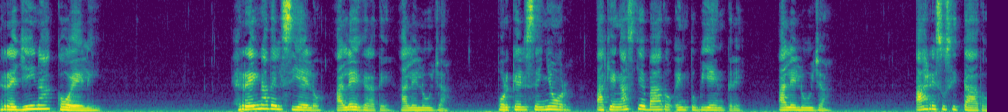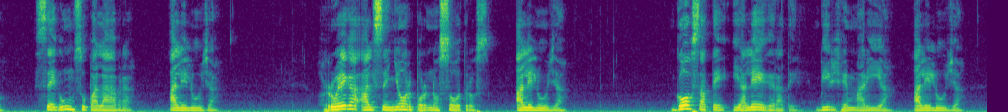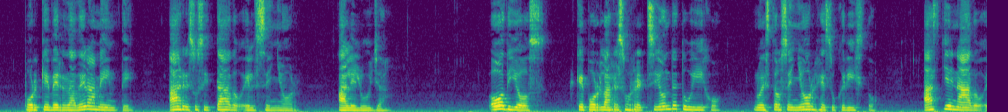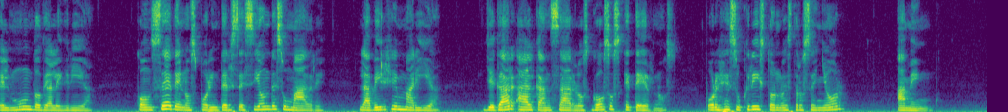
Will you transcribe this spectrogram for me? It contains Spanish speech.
Regina Coeli. Reina del cielo, alégrate, aleluya, porque el Señor, a quien has llevado en tu vientre, aleluya, ha resucitado según su palabra, aleluya. Ruega al Señor por nosotros, aleluya. Gózate y alégrate, Virgen María, aleluya porque verdaderamente ha resucitado el Señor. Aleluya. Oh Dios, que por la resurrección de tu Hijo, nuestro Señor Jesucristo, has llenado el mundo de alegría, concédenos por intercesión de su Madre, la Virgen María, llegar a alcanzar los gozos eternos. Por Jesucristo nuestro Señor. Amén.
